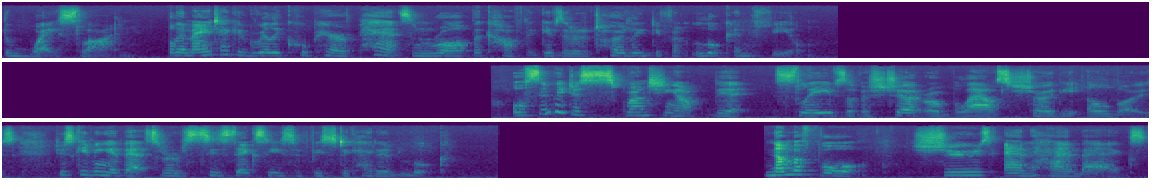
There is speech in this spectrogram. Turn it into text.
the waistline. Or they may take a really cool pair of pants and roll up the cuff that gives it a totally different look and feel. Or simply just scrunching up the sleeves of a shirt or a blouse to show the elbows, just giving it that sort of sexy, sophisticated look. Number four, shoes and handbags.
